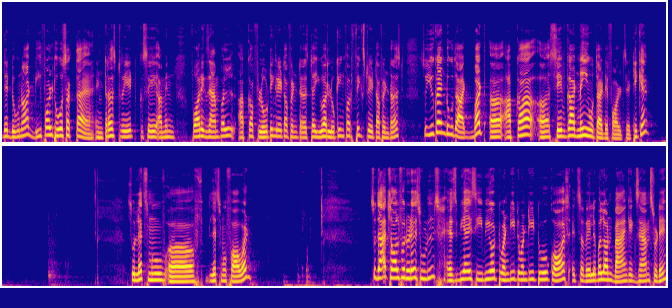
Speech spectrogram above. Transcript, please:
They do not default हो सकता है interest rate से I mean for example आपका floating rate of interest है you are looking for fixed rate of interest so you can do that but uh, आपका uh, safeguard नहीं होता default से ठीक है so let's move uh, let's move forward so that's all for today students. SBI CBO 2022 course. It's available on bank exams today.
